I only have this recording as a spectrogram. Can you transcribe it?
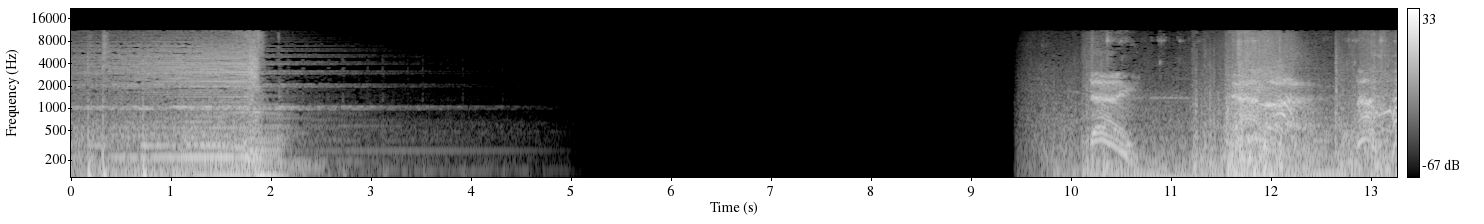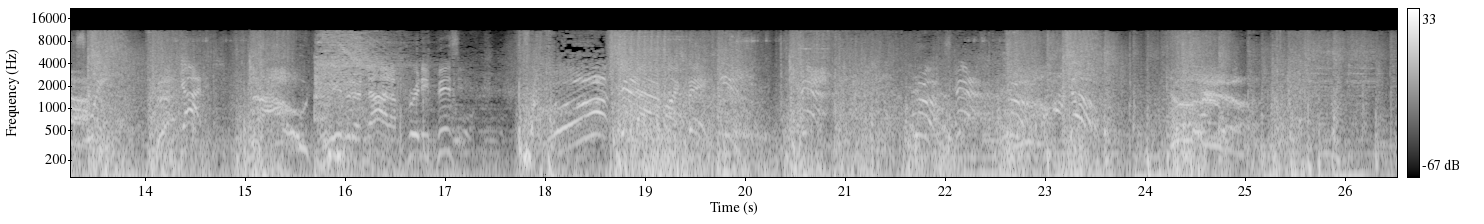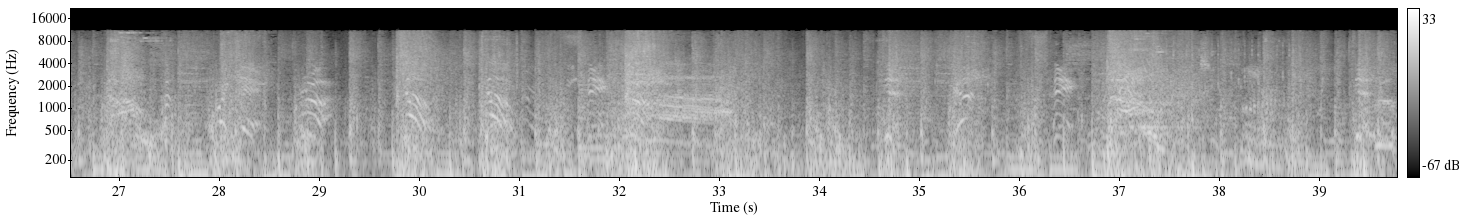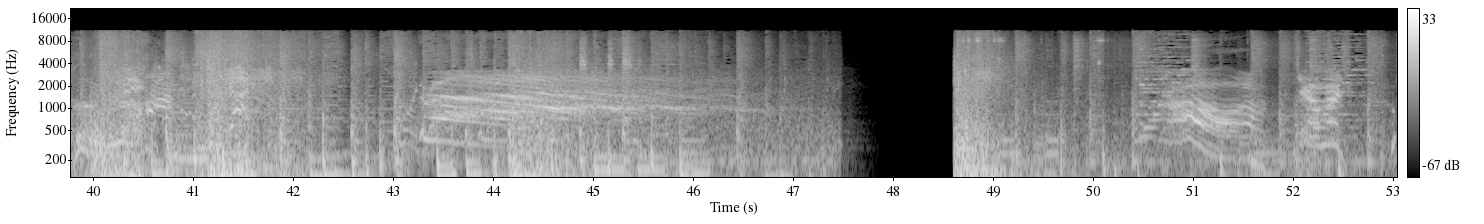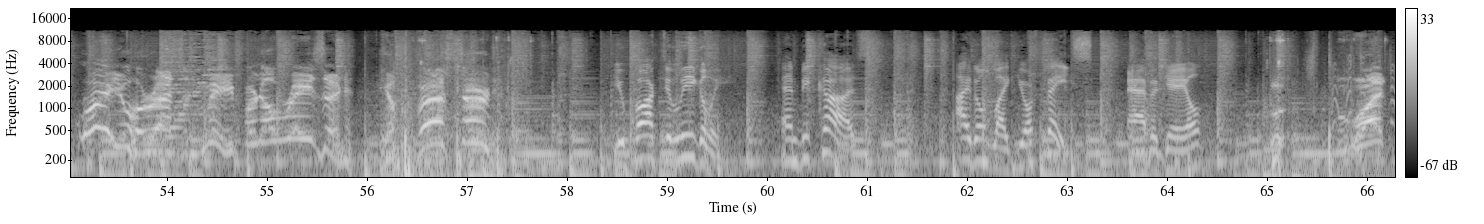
Parked illegally. And because I don't like your face, Abigail. What?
